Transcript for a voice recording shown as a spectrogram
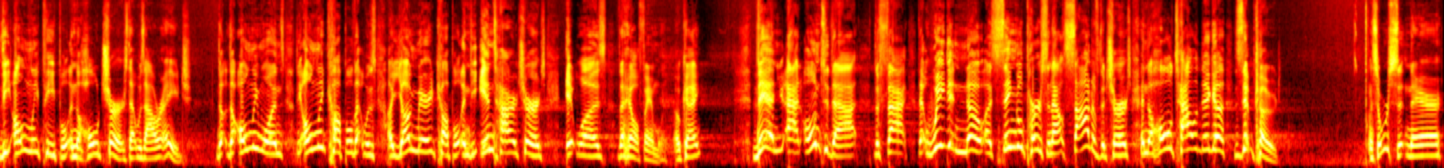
the only people in the whole church that was our age. The, the only ones, the only couple that was a young married couple in the entire church, it was the Hale family, okay? Then you add on to that the fact that we didn't know a single person outside of the church in the whole Talladega zip code. And so we're sitting there,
